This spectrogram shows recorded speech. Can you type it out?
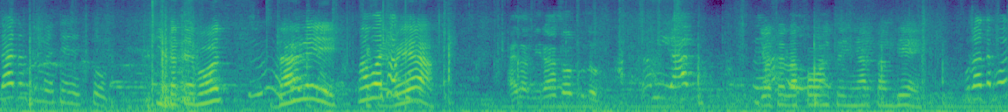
Date tu mercedes tú. Quítate vos, dale, Vamos, que Saco. vea. Ahí la mirás, óculo. No, mira. Yo se la puedo enseñar también. Púrate por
